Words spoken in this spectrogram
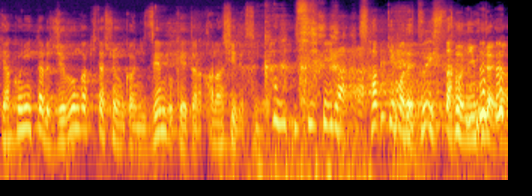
逆に言ったら自分が来た瞬間に全部消えたら悲しいですね。悲しい。さっきまでついてたのにみたいな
